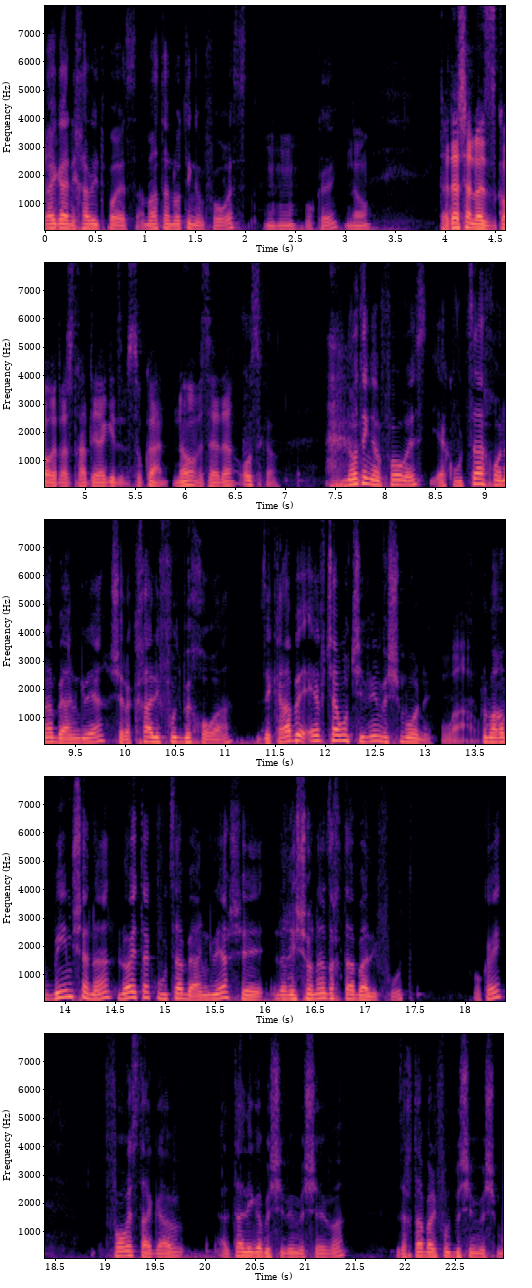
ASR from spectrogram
רגע, אני חייב להתפרס. אמרת נוטינגרם פורסט, אוקיי? נו. אתה יודע שאני לא אזכור את מה שהתחלתי להגיד, זה מסוכן. נו, בסדר. אוסקר. נוטינגרם פורסט היא הקבוצה האחרונה באנגליה שלקחה אליפות בכורה. זה קרה ב-1978. וואו. כלומר, 40 שנה לא הייתה קבוצה באנגליה שלראשונה זכתה באליפות, אוקיי? פורסט, אגב, עלתה ליגה ב-77, זכתה באליפות ב-78,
